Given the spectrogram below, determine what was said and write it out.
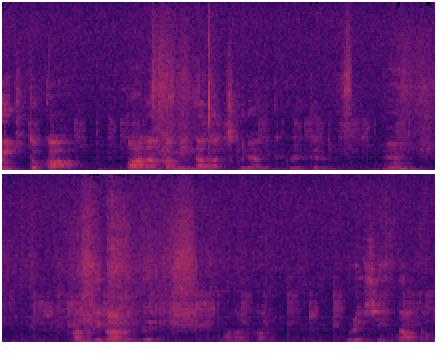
雰囲気とかはなんかみんなが作り上げてくれてる。うん。感じがあるんでまあなんか嬉しいなと思う。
